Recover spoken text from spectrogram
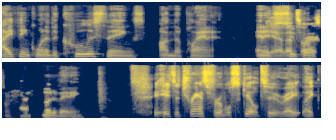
i think one of the coolest things on the planet and it's yeah, super awesome. motivating it's a transferable skill too right like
